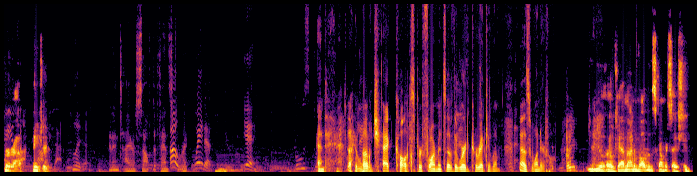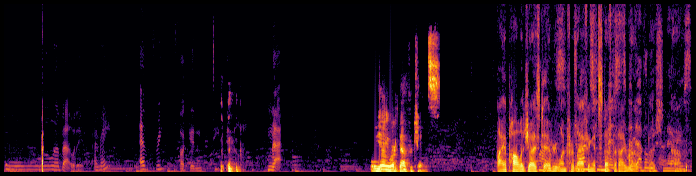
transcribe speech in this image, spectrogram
for uh, Major. That flip. An entire self-defense Oh, curriculum. waiter. Yeah. And, and I love Jack Kalk's performance of the word curriculum. That was wonderful. You- okay, I'm not involved in this conversation. All about it, all right? Every fucking detail. nah. Oh, yeah, he worked out for Kings. I apologize to everyone for laughing at stuff that I wrote, but um, evolutionaries.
